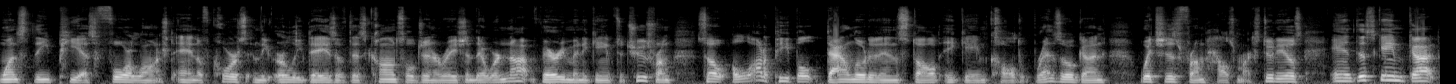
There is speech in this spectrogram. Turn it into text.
once the PS4 launched. And of course, in the early days of this console generation, there were not very many games to choose from. So a lot of people downloaded and installed a game called Resogun, which is from Housemarque Studios. And this game got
